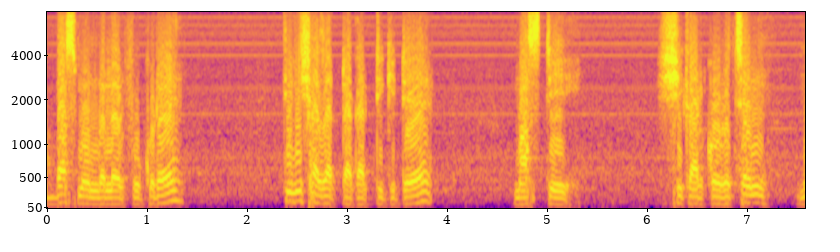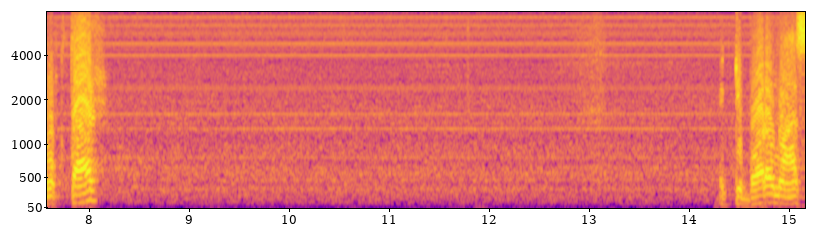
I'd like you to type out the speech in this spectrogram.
আব্বাস মণ্ডলের পুকুরে তিরিশ হাজার টাকার টিকিটে মাছটি শিকার করেছেন মুক্তার। একটি বড় মাছ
